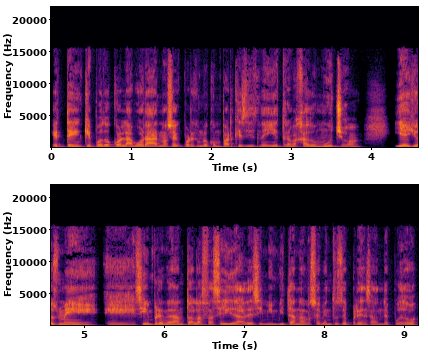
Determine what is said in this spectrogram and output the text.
que, te- que puedo colaborar, no sé, por ejemplo, con Parques Disney he trabajado mucho y ellos me eh, siempre me dan todas las facilidades y me invitan a los eventos de prensa donde puedo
